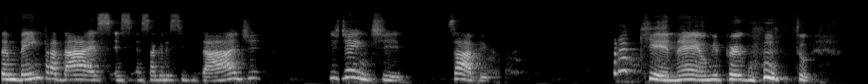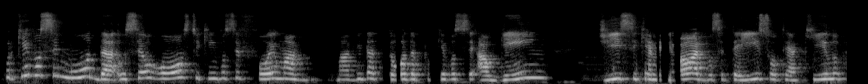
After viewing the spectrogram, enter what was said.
também para dar essa agressividade. E, gente, sabe? Pra quê, né? Eu me pergunto. Por que você muda o seu rosto e quem você foi uma, uma vida toda? Porque você alguém disse que é melhor você ter isso ou ter aquilo.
